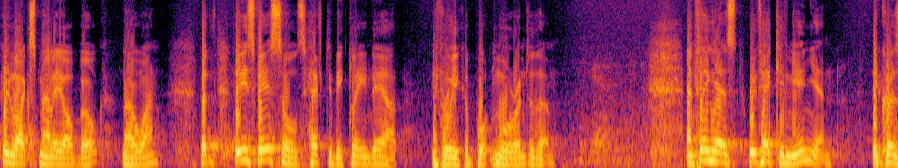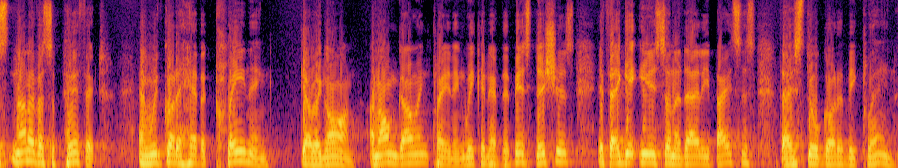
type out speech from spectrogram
Who likes smelly old milk? No one. But these vessels have to be cleaned out before you can put more into them. And thing is, we've had communion because none of us are perfect and we've got to have a cleaning going on, an ongoing cleaning. We can have the best dishes. If they get used on a daily basis, they've still got to be clean.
